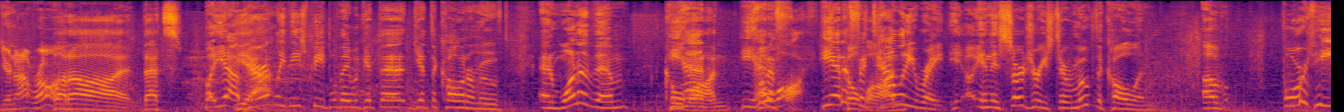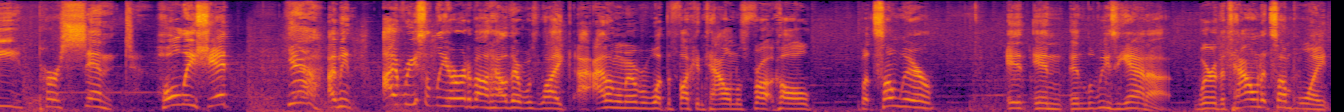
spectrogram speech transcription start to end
You're not wrong. But uh, that's. But yeah, apparently these people they would get the get the colon removed, and one of them he had he had a he had a Colon. fatality rate in his surgeries to remove the colon of forty percent. Holy shit! Yeah, I mean, I recently heard about how there was like I don't remember what the fucking town was called, but somewhere in, in in Louisiana where the town at some point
